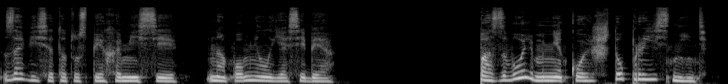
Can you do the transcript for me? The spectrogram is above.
зависят от успеха миссии», — напомнил я себе. «Позволь мне кое-что прояснить», —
